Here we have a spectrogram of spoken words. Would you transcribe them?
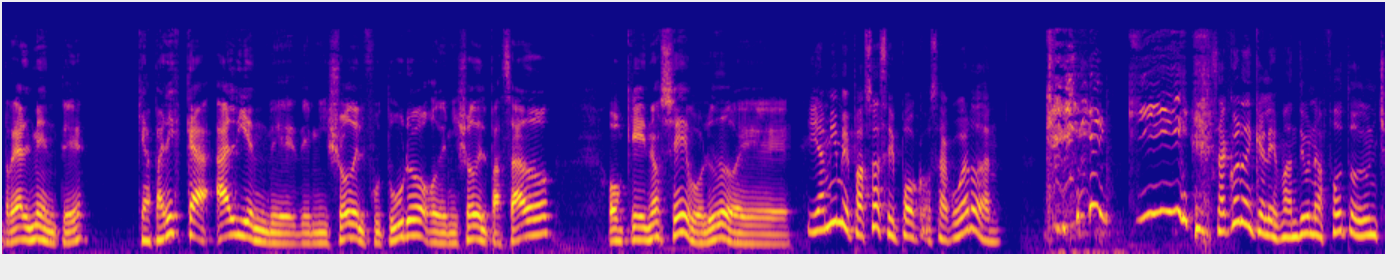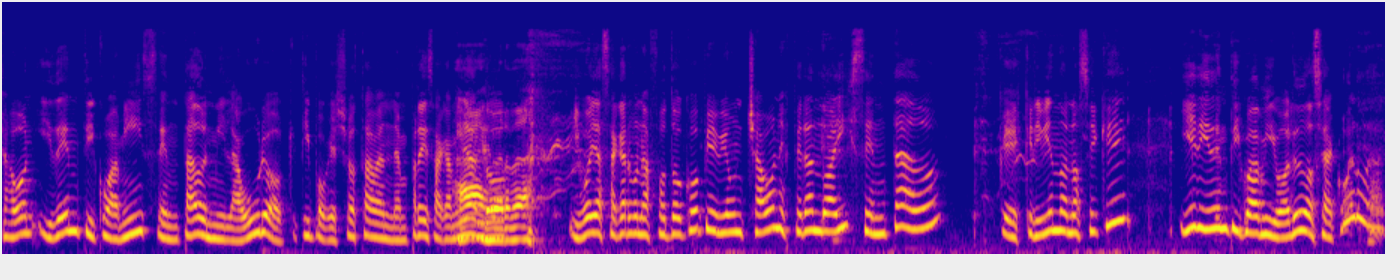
realmente, que aparezca alguien de, de mi yo del futuro o de mi yo del pasado. O que, no sé, boludo, eh... Y a mí me pasó hace poco, ¿se acuerdan? ¿Qué? ¿Se acuerdan que les mandé una foto de un chabón idéntico a mí sentado en mi laburo? Que tipo que yo estaba en la empresa Ah, es caminando. verdad. y voy a sacar una fotocopia y vi a un chabón esperando ahí sentado, que escribiendo no sé qué, y era idéntico a mí, boludo, ¿se acuerdan?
